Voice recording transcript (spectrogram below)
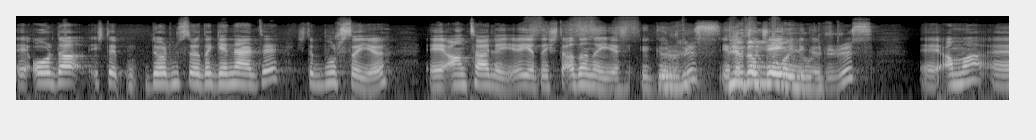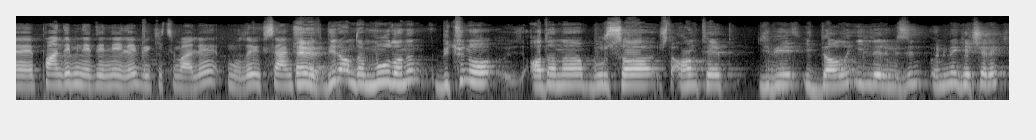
e, orada işte dördüncü sırada genelde işte Bursa'yı, e, Antalya'yı ya da işte Adana'yı e, görürüz ya Bir da Kocaeli'ni gördük. görürüz. E, ama e, pandemi nedeniyle büyük ihtimalle Muğla yükselmiş. evet durumda. bir anda Muğla'nın bütün o Adana, Bursa, işte Antep gibi iddialı illerimizin önüne geçerek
